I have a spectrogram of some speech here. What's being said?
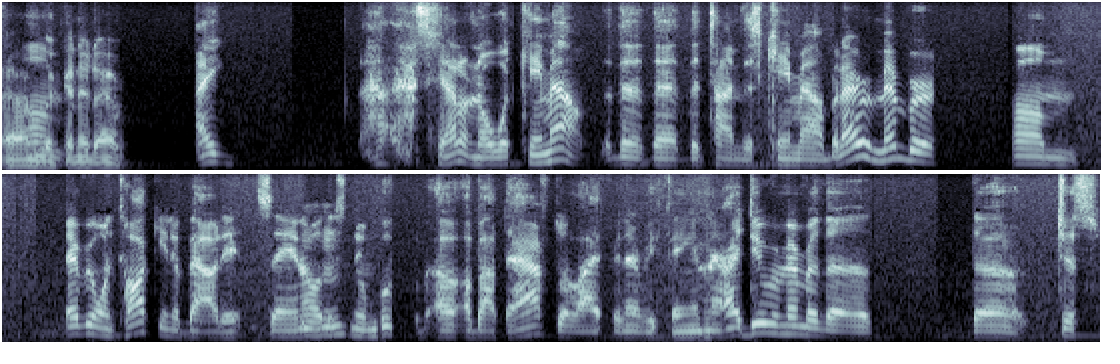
I'm Um, looking it up. I I- see. I don't know what came out the the the time this came out, but I remember um everyone talking about it, saying, "Oh, Mhm. this new movie about the afterlife and everything." And I do remember the the just.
